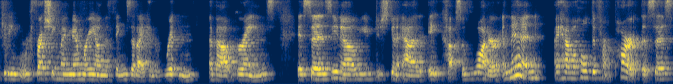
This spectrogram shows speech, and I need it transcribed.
getting refreshing my memory on the things that I had written about grains, it says, you know, you're just going to add eight cups of water. And then I have a whole different part that says,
